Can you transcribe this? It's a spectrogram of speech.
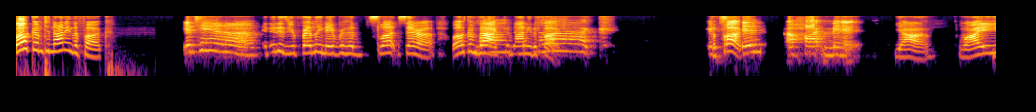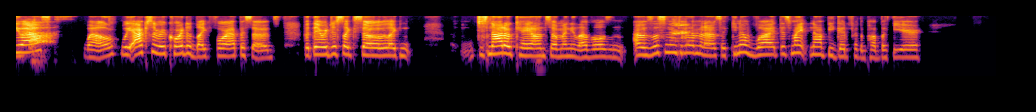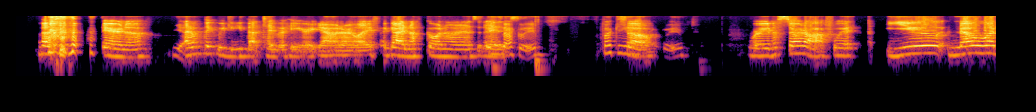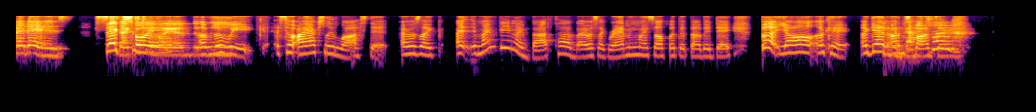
Welcome to Nani the Fuck. It's Hannah. And it is your friendly neighborhood slut, Sarah. Welcome back to Nani the Fuck. back. The It's fuck? been a hot minute. Yeah. Why, you ask? Well, we actually recorded like four episodes, but they were just like so, like, just not okay on so many levels. And I was listening to them and I was like, you know what? This might not be good for the public ear. That's fair enough. I don't think we need that type of hate right now in our life. I got enough going on as it is. Exactly. Fucking So- exactly. We're gonna start off with you know what it is. Sex, Sex toy, toy of the of the week. week. So I actually lost it. I was like, I, it might be in my bathtub. I was like ramming myself with it the other day. But y'all, okay, again, In unsponsored. bathtub?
